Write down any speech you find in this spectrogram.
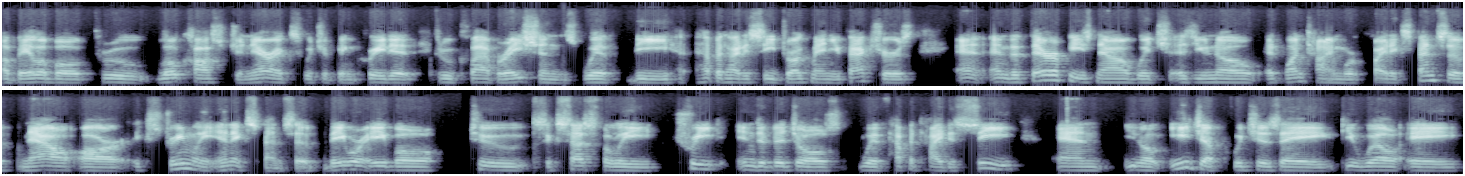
available through low cost generics, which have been created through collaborations with the hepatitis C drug manufacturers. And, and the therapies now, which, as you know, at one time were quite expensive, now are extremely inexpensive. They were able to successfully treat individuals with hepatitis C and you know, Egypt, which is a, if you will, a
